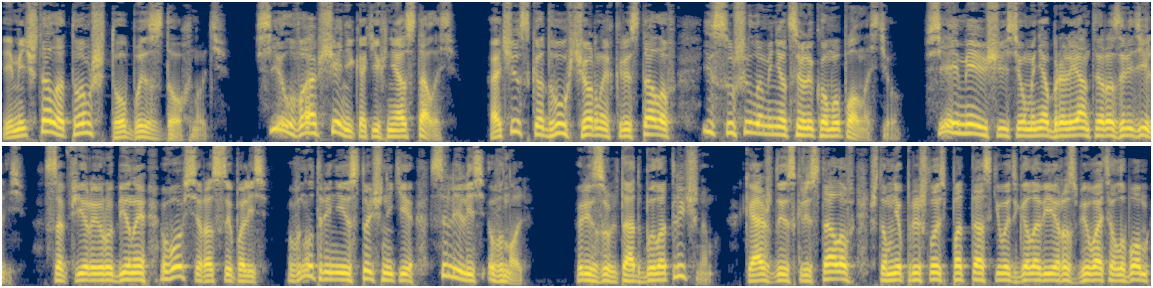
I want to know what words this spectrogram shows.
и мечтал о том, чтобы сдохнуть. Сил вообще никаких не осталось. Очистка двух черных кристаллов иссушила меня целиком и полностью. Все имеющиеся у меня бриллианты разрядились. Сапфиры и рубины вовсе рассыпались, внутренние источники слились в ноль. Результат был отличным. Каждый из кристаллов, что мне пришлось подтаскивать голове и разбивать лбом,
